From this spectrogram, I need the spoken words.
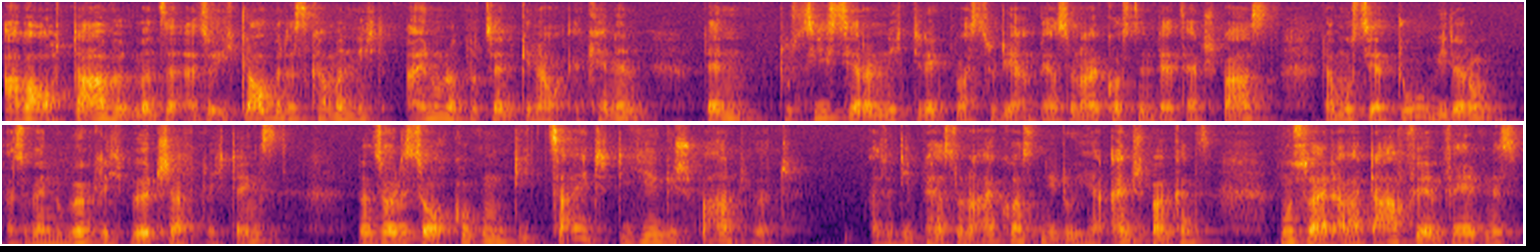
Aber auch da wird man, also ich glaube, das kann man nicht 100% genau erkennen, denn du siehst ja dann nicht direkt, was du dir an Personalkosten in der Zeit sparst. Da musst ja du wiederum, also wenn du wirklich wirtschaftlich denkst, dann solltest du auch gucken, die Zeit, die hier gespart wird, also die Personalkosten, die du hier einsparen kannst, musst du halt aber dafür im Verhältnis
